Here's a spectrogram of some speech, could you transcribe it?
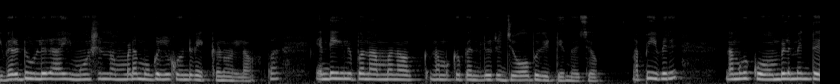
ഇവരുടെ ഉള്ളിൽ ആ ഇമോഷൻ നമ്മുടെ മുകളിൽ കൊണ്ട് വെക്കണമല്ലോ. അപ്പോൾ എന്തെങ്കിലും ഇപ്പോൾ നമ്മൾ നമുക്കിപ്പോൾ എന്തെങ്കിലും ഒരു ജോബ് കിട്ടിയെന്ന് വെച്ചോ. അപ്പോൾ ഇവർ നമുക്ക് കോംപ്ലിമെന്റ്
